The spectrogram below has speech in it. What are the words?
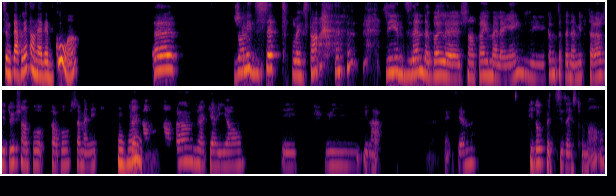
Tu me parlais, tu en avais beaucoup, hein? Euh, j'en ai 17 pour l'instant. j'ai une dizaine de bols euh, chantants himalayens. J'ai, comme tu as nommé tout à l'heure, j'ai deux tambours, chamaniques. Mm-hmm. J'ai un tambour chantant, j'ai un carillon et puis une harpe indienne. Puis d'autres petits instruments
